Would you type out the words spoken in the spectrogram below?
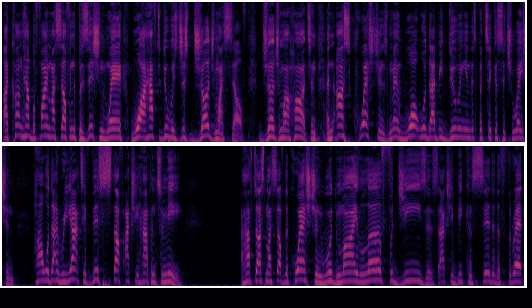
I can't help but find myself in the position where what I have to do is just judge myself, judge my heart, and, and ask questions. Man, what would I be doing in this particular situation? How would I react if this stuff actually happened to me? I have to ask myself the question would my love for Jesus actually be considered a threat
